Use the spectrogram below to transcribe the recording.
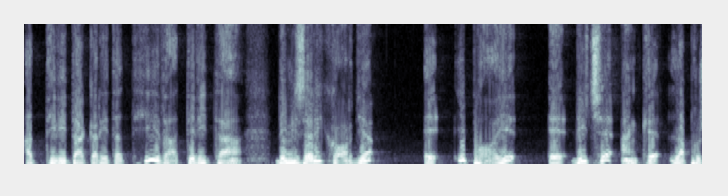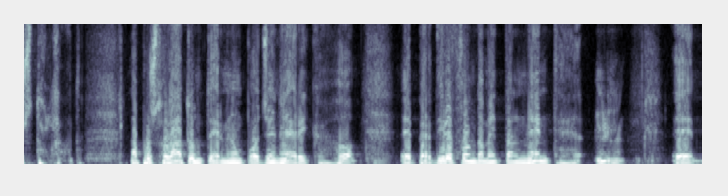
attività caritativa, attività di misericordia e, e poi e dice anche l'apostolato. L'apostolato è un termine un po' generico eh, per dire fondamentalmente eh,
